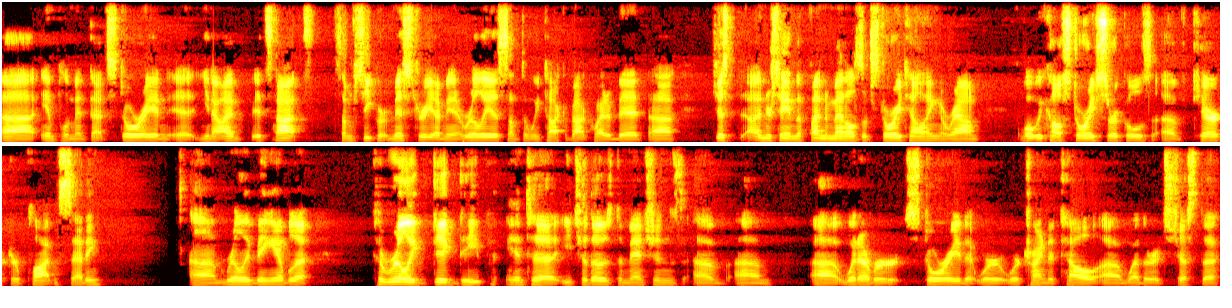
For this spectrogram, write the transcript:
uh, implement that story. And it, you know, I, it's not some secret mystery. I mean, it really is something we talk about quite a bit. Uh, just understanding the fundamentals of storytelling around what we call story circles of character, plot, and setting. Um, really being able to to really dig deep into each of those dimensions of um, uh, whatever story that we're we're trying to tell, uh, whether it's just the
